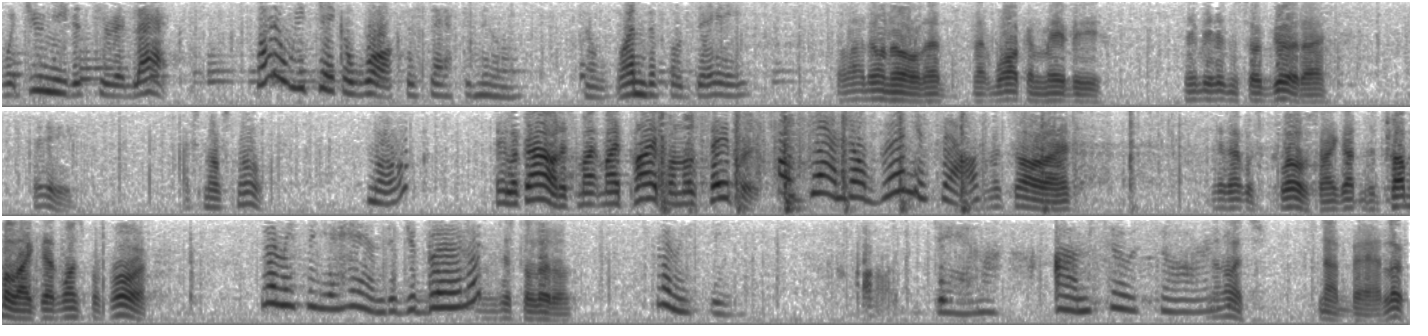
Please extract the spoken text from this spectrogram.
What you need is to relax. Why don't we take a walk this afternoon? It's a wonderful day. Well, I don't know. That that walking maybe maybe isn't so good. I hey, I smell smoke. Smoke? Hey, look out! It's my, my pipe on those papers. Oh, Dan, don't burn yourself. That's all right. Hey, that was close. I got into trouble like that once before. Let me see your hand. Did you burn it? Just a little. Let me see. Oh, Dan, I, I'm so sorry. No, it's not bad. Look.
